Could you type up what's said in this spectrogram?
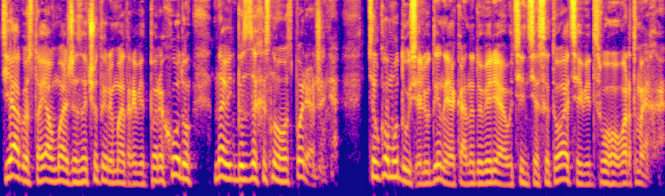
Тіаго стояв майже за 4 метри від переходу, навіть без захисного спорядження, цілком у дусі людини, яка не довіряє оцінці ситуації від свого вартмеха.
